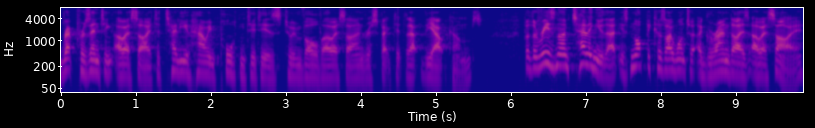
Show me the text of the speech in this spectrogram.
representing OSI to tell you how important it is to involve OSI and respect it, the outcomes. But the reason I'm telling you that is not because I want to aggrandize OSI,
